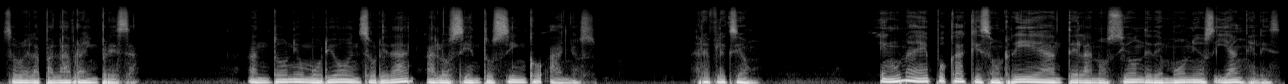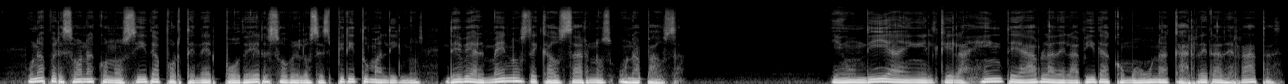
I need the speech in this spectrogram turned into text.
sobre la palabra impresa. Antonio murió en soledad a los 105 años. Reflexión. En una época que sonríe ante la noción de demonios y ángeles, una persona conocida por tener poder sobre los espíritus malignos debe al menos de causarnos una pausa. Y en un día en el que la gente habla de la vida como una carrera de ratas,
